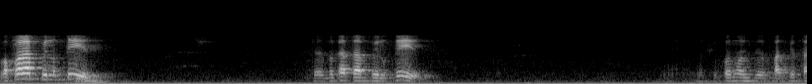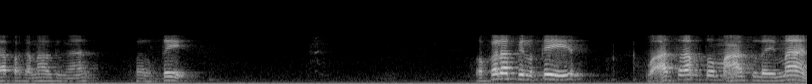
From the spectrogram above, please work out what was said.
Waqala Bilqis dan berkata Bilqis meskipun di tempat kita terkenal dengan Balqis. Wa qala Bilqis wa aslamtu ma'a Sulaiman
